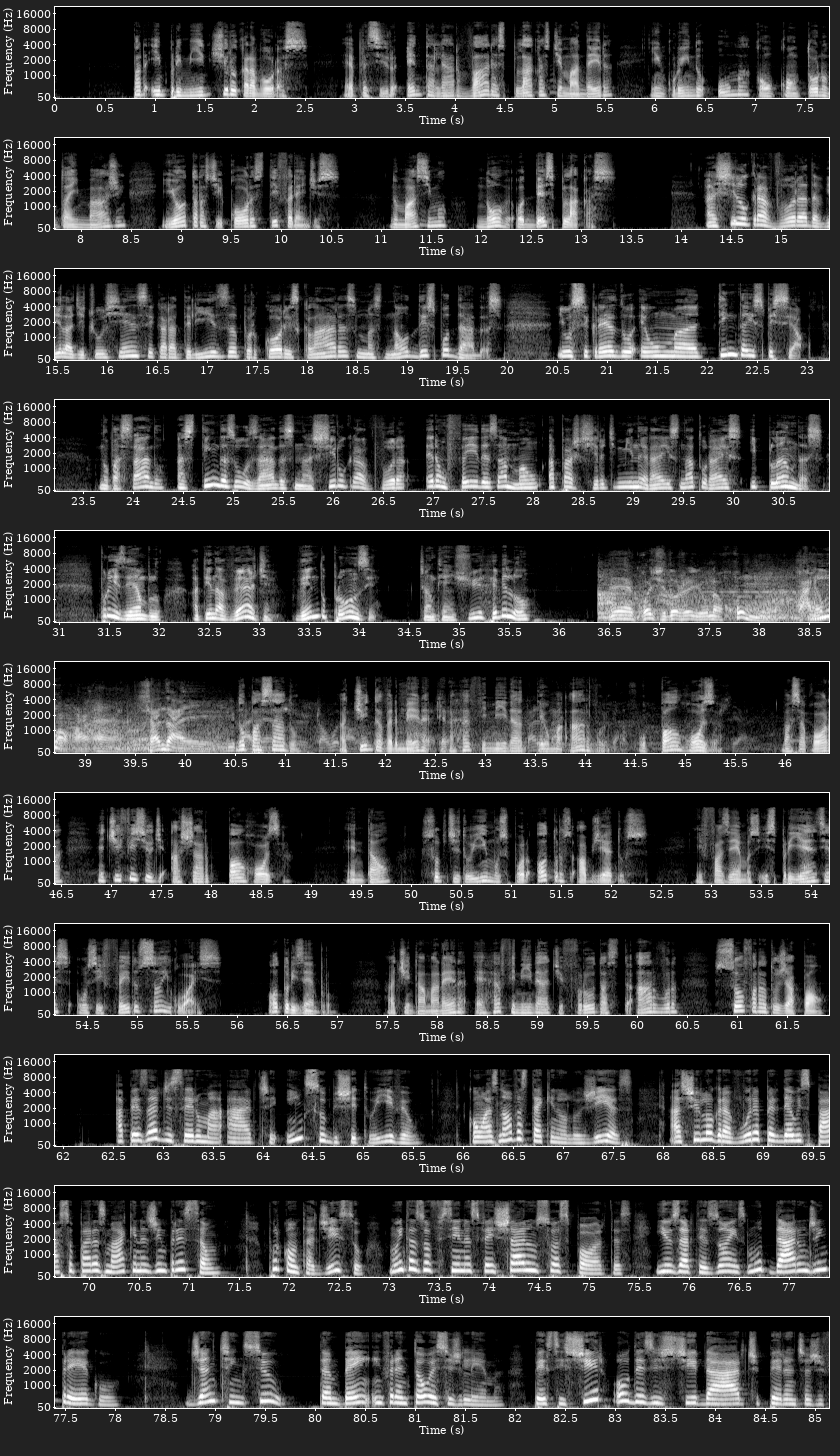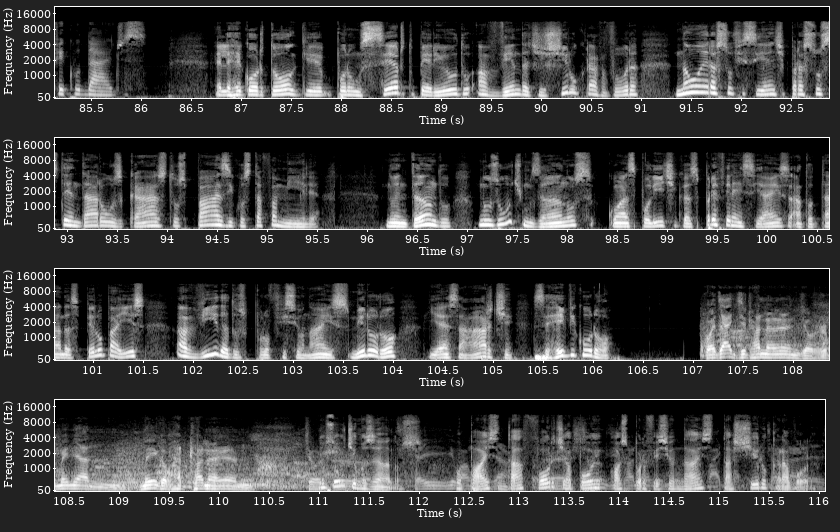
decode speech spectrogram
Para imprimir xilogravuras, é preciso entalhar várias placas de madeira, incluindo uma com o contorno da imagem e outras de cores diferentes. No máximo, nove ou dez placas. A xilogravura da vila de Zhuxian se caracteriza por cores claras, mas não despodadas. E o segredo é uma tinta especial. No passado, as tintas usadas na xilogravura eram feitas à mão a partir de minerais naturais e plantas. Por exemplo, a tinta verde vem do bronze. Zhang Tianxu revelou. No passado, a tinta vermelha era refinada de uma árvore, o pau rosa. Mas agora é difícil de achar pau rosa. Então, substituímos por outros objetos e fazemos experiências, os efeitos são iguais. Outro exemplo. A tinta amarela é refinada de frutas da árvore sofra do Japão. Apesar de ser uma arte insubstituível, com as novas tecnologias, a xilogravura perdeu espaço para as máquinas de impressão. Por conta disso, muitas oficinas fecharam suas portas e os artesãos mudaram de emprego. Jiang Qingxu também enfrentou esse dilema: persistir ou desistir da arte perante as dificuldades. Ele recordou que, por um certo período, a venda de xilogravura não era suficiente para sustentar os gastos básicos da família. No entanto, nos últimos anos, com as políticas preferenciais adotadas pelo país, a vida dos profissionais melhorou e essa arte se revigorou. Nos últimos anos, o país dá forte apoio aos profissionais da xilogravura.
